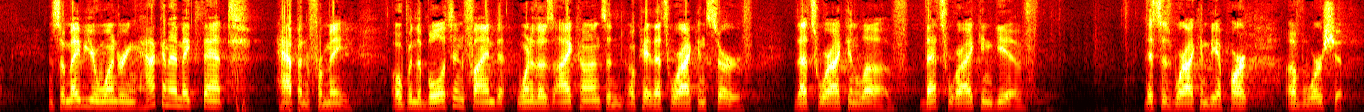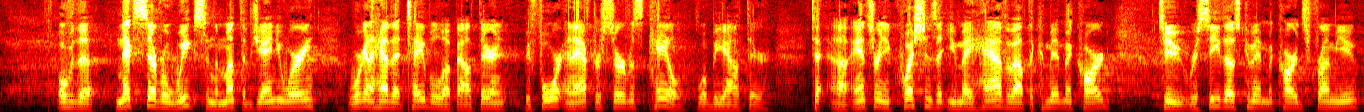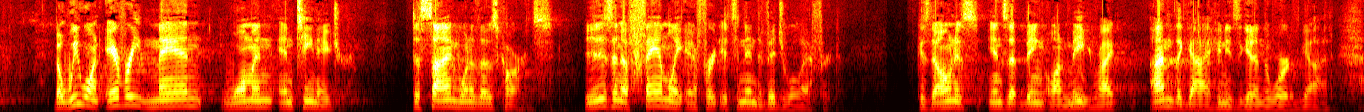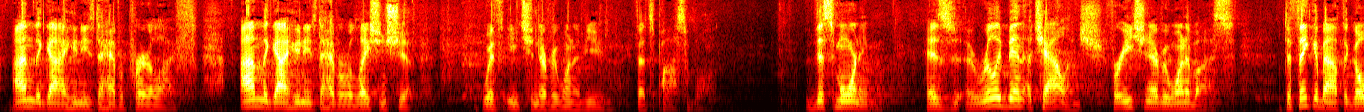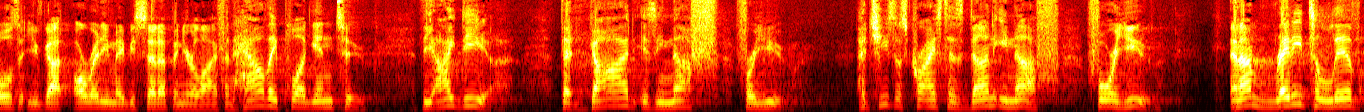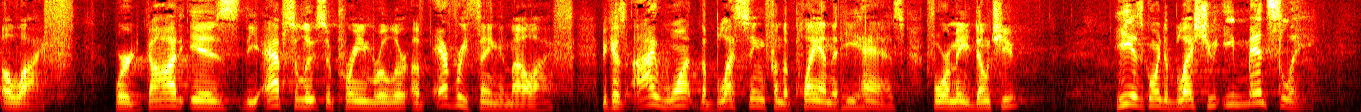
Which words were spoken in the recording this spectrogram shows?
And so maybe you're wondering, how can I make that happen for me? Open the bulletin, find one of those icons, and okay, that's where I can serve. That's where I can love. That's where I can give. This is where I can be a part of worship. Over the next several weeks in the month of January, we're going to have that table up out there. And before and after service, Kale will be out there to uh, answer any questions that you may have about the commitment card, to receive those commitment cards from you. But we want every man, woman, and teenager to sign one of those cards. It isn't a family effort, it's an individual effort. Because the onus ends up being on me, right? I'm the guy who needs to get in the Word of God. I'm the guy who needs to have a prayer life. I'm the guy who needs to have a relationship with each and every one of you, if that's possible. This morning has really been a challenge for each and every one of us to think about the goals that you've got already maybe set up in your life and how they plug into the idea that God is enough for you, that Jesus Christ has done enough for you. And I'm ready to live a life where God is the absolute supreme ruler of everything in my life because I want the blessing from the plan that He has for me, don't you? He is going to bless you immensely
